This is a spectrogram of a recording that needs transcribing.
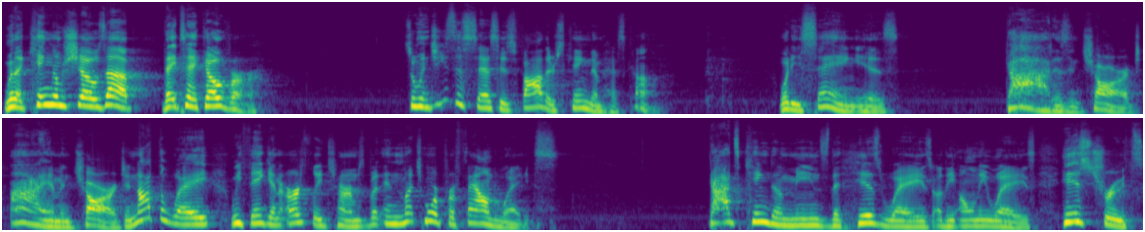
When a kingdom shows up, they take over. So when Jesus says his Father's kingdom has come, what he's saying is, God is in charge. I am in charge. And not the way we think in earthly terms, but in much more profound ways. God's kingdom means that His ways are the only ways. His truths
